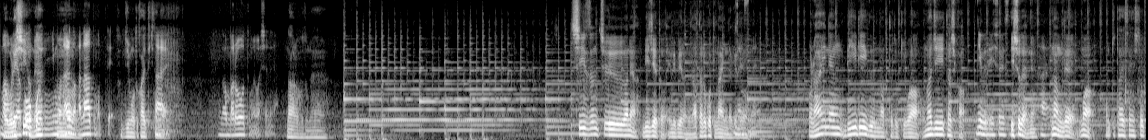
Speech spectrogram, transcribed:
まあ嬉しいよね。孝行にもなるのかなと思って、地元帰ってきたね、はい頑張ろうと思いましたね。なるほどね。シーズン中はね BJ とので当たることないんだけどね。来年 B リーグになった時は同じ確か二部で一緒ですね。一緒だよね、はい。なんでまあ本当対戦しておく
